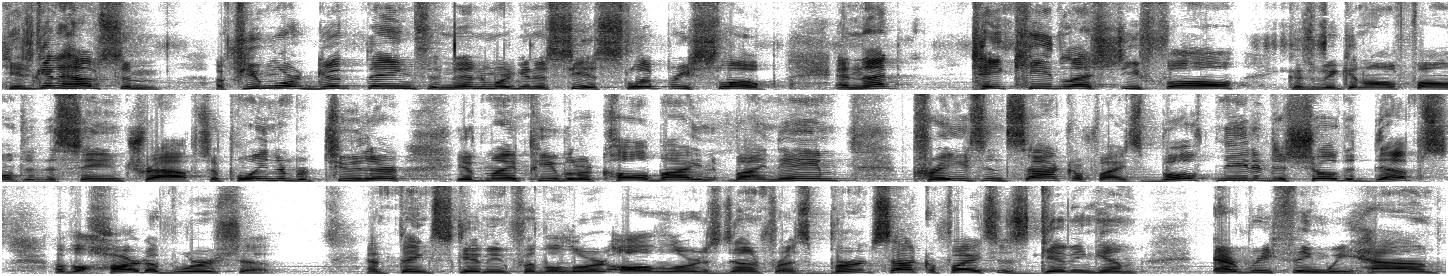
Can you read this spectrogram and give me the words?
He's going to have some a few more good things, and then we're going to see a slippery slope. And that take heed lest ye fall, because we can all fall into the same trap. So, point number two there if my people are called by, by name, praise and sacrifice, both needed to show the depths of a heart of worship and thanksgiving for the Lord, all the Lord has done for us. Burnt sacrifices, giving Him everything we have,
